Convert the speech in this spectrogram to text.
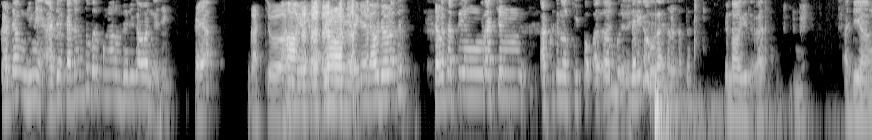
Kadang gini, ada kadang tuh berpengaruh dari kawan gak sih? Kayak racun. ah kayak racun. Kayak kau dulu tuh. Salah satu yang racun aku kenal K-pop atau apa dari kau gak salah satu? Kenal gitu kan? Hmm. Ada yang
